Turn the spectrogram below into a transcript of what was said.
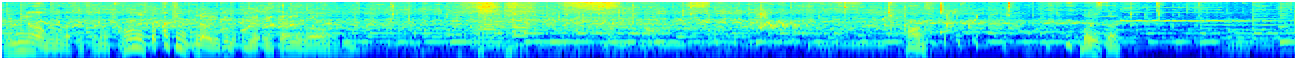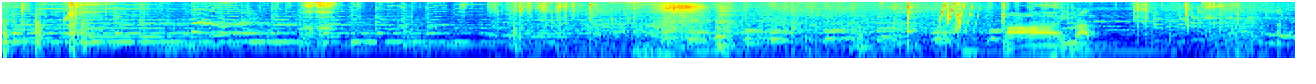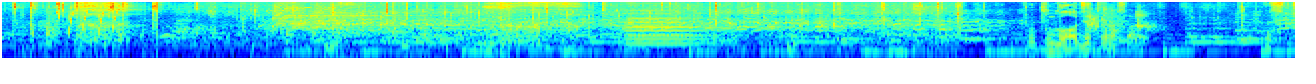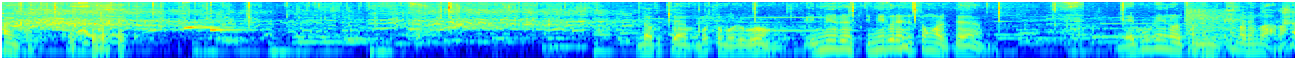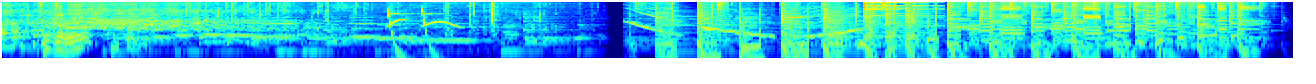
중국 영화 보는 것 같았어. 나 처음에 똑같이 먹더라고, 이렇게, 이렇게, 이렇게 하는 거. 어, 멋있어. 아, 이 맛. 중국 어제 태어났어? 스탄산. 나 그때 뭣도 모르고 이미그레, 이미그레이션 통과할 때 내국인으로 쳤는데 통과된 거 알아? 진짜로? 진짜.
